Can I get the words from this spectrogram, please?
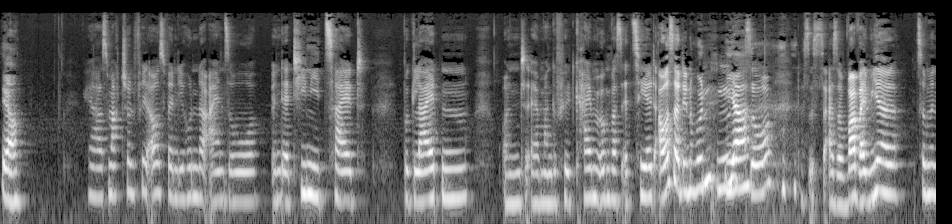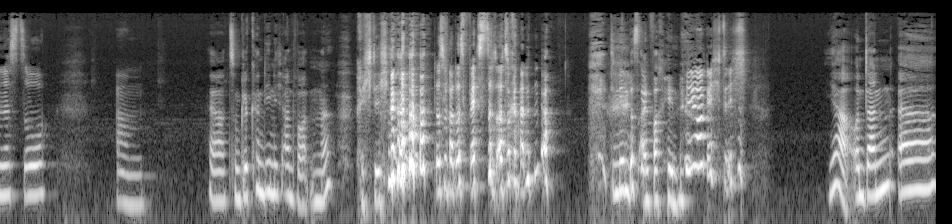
ja. Ja, es macht schon viel aus, wenn die Hunde einen so in der Teenie-Zeit begleiten und äh, man gefühlt keinem irgendwas erzählt, außer den Hunden. Ja. So. Das ist, also war bei mir zumindest so. Ähm, ja, zum Glück können die nicht antworten, ne? Richtig. Das war das Beste daran. Ja. Die nehmen das einfach hin. Ja, richtig. Ja, und dann, äh,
